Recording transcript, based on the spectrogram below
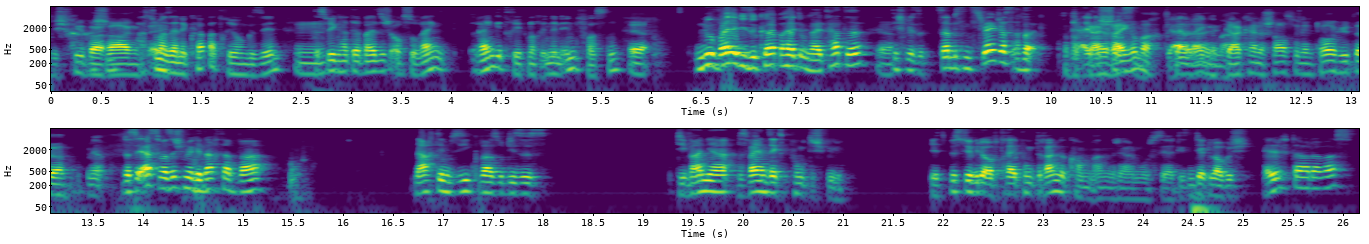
danach. Überragend. Hast du ey. mal seine Körperdrehung gesehen? Mhm. Deswegen hat der Ball sich auch so rein, reingetreten noch in den Innenpfosten. ja. Nur weil er diese Körperhaltung halt hatte, Ja. ich mir so, sah ein bisschen strange aus, aber Aber geil, geschossen. reingemacht. Geil Gar- reingemacht. Gar keine Chance für den Torhüter. Ja. Das erste, was ich mir gedacht habe, war, nach dem Sieg war so dieses, die waren ja, das war ja ein Sechs-Punkte-Spiel. Jetzt bist du ja wieder auf drei Punkte rangekommen an Real Murcia. Die sind ja, glaube ich, Elfter oder was?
